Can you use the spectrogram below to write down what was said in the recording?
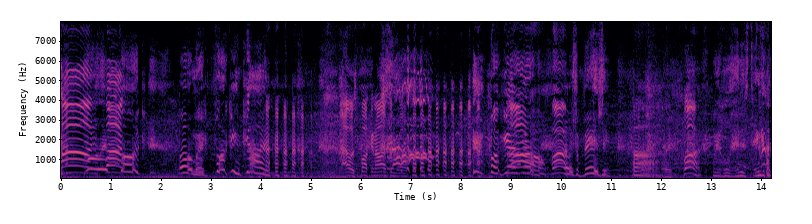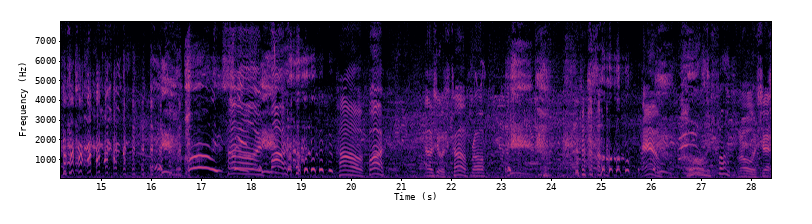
Holy fuck! Oh my fucking god! that was fucking awesome, bro. Fuck yeah, oh, bro! oh, That fuck. was amazing! Oh, Holy fuck. My whole head is tingling. Holy shit! Holy fuck. Oh, fuck. That shit was tough, bro. Damn. Holy fuck! Holy shit.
